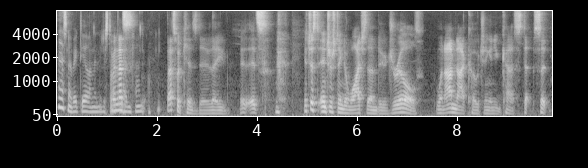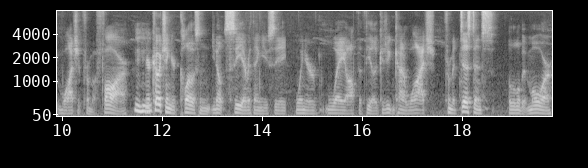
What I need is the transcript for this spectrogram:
That's no big deal. I mean, they're just I mean, that's- having fun. that's what kids do. They it, it's it's just interesting to watch them do drills when I'm not coaching and you kind of st- sit and watch it from afar. When you're coaching, you're close and you don't see everything you see when you're way off the field because you can kind of watch from a distance a little bit more.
